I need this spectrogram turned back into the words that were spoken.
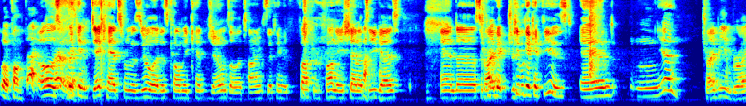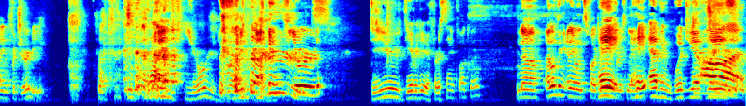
little, little fun fact. all those freaking dickheads from Missoula just call me Kent Jones all the time because they think they're fucking funny. Shout out to you guys. And uh, so Try- people get, people get confused, and mm, yeah, Try being Brian Fajerdy. Ryan Fjord. Brian Fjord. Do you do you ever get your first name fucked with? No, I don't think anyone's fucking Hey, my first name. hey, Evan, would you please? God.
